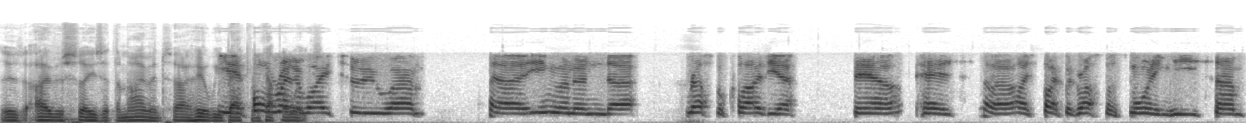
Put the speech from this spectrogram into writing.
is overseas at the moment, so he'll be Yeah, back in a couple ran of weeks. away to um, England, and uh, Russell Clothier now has. Uh, I spoke with Russell this morning. He's um,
